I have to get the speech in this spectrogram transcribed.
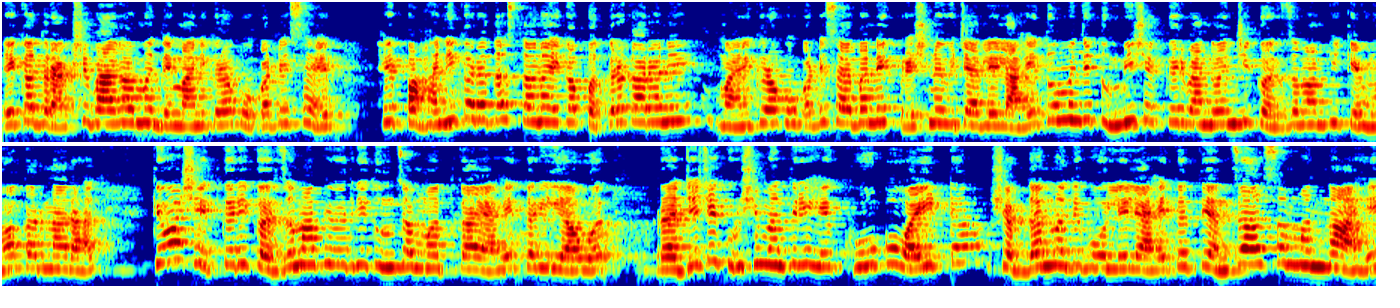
एका द्राक्ष बागामध्ये माणिकराव कोकाटे साहेब हे पाहणी करत असताना एका पत्रकाराने माणिकराव कोकाटे साहेबांना एक प्रश्न विचारलेला आहे. तो म्हणजे तुम्ही शेतकरी बांधवांची कर्जमाफी केव्हा करणार आहात? किंवा शेतकरी कर्जमाफीवरती तुमचं मत काय आहे? तर यावर राज्याचे कृषी मंत्री हे खूप वाईट शब्दांमध्ये बोललेले आहे तर त्यांचं असं म्हणणं आहे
